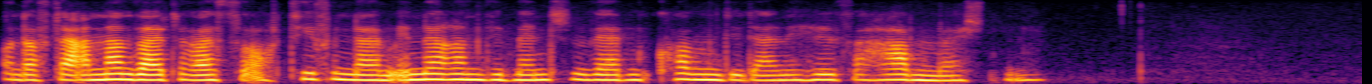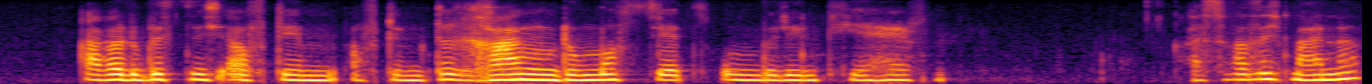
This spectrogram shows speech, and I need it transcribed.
Und auf der anderen Seite weißt du auch tief in deinem Inneren, die Menschen werden kommen, die deine Hilfe haben möchten aber du bist nicht auf dem, auf dem Drang, du musst jetzt unbedingt hier helfen. Weißt du, was ich meine?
